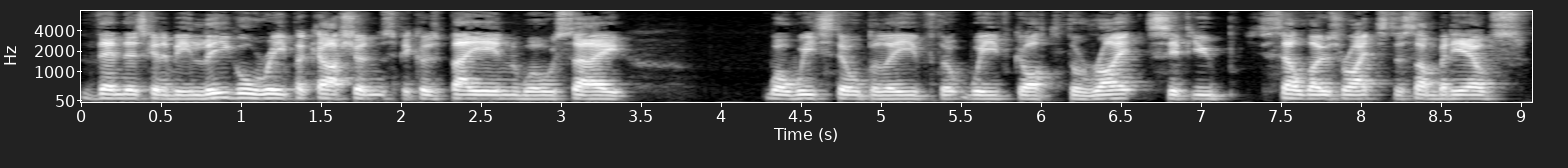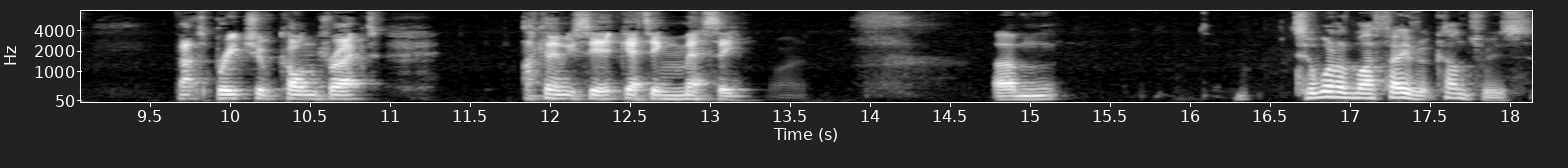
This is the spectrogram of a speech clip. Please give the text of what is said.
then there's going to be legal repercussions because beIN will say, well, we still believe that we've got the rights. If you sell those rights to somebody else, that's breach of contract. I can only see it getting messy. Um, to one of my favourite countries,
